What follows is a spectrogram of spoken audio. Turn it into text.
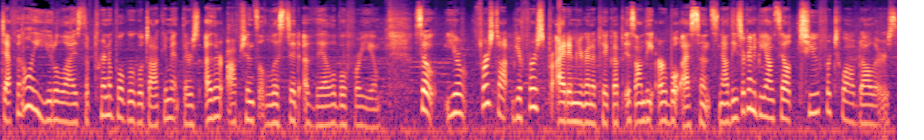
definitely utilize the printable Google document. There's other options listed available for you. So your first op- your first item you're going to pick up is on the herbal essence. Now, these are going to be on sale two for $12.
